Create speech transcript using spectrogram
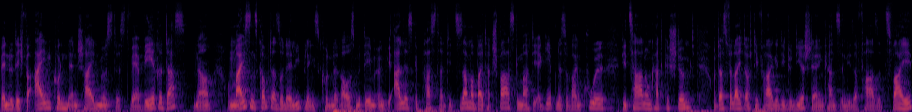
wenn du dich für einen Kunden entscheiden müsstest, wer wäre das? Na? Und meistens kommt da so der Lieblingskunde raus, mit dem irgendwie alles gepasst hat. Die Zusammenarbeit hat Spaß gemacht, die Ergebnisse waren cool, die Zahlung hat gestimmt. Und das ist vielleicht auch die Frage, die du dir stellen kannst in dieser Phase 2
